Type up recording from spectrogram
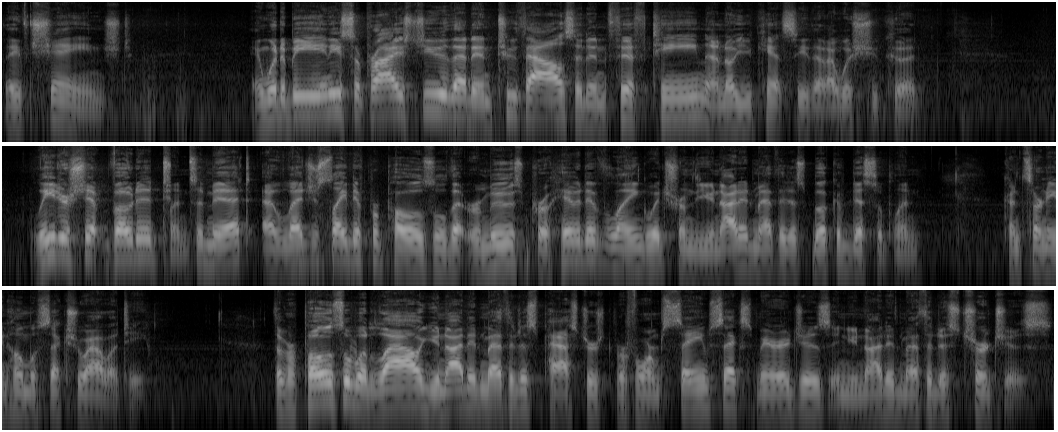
They've changed. And would it be any surprise to you that in 2015, I know you can't see that, I wish you could, leadership voted to submit a legislative proposal that removes prohibitive language from the United Methodist Book of Discipline concerning homosexuality. The proposal would allow United Methodist pastors to perform same sex marriages in United Methodist churches.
